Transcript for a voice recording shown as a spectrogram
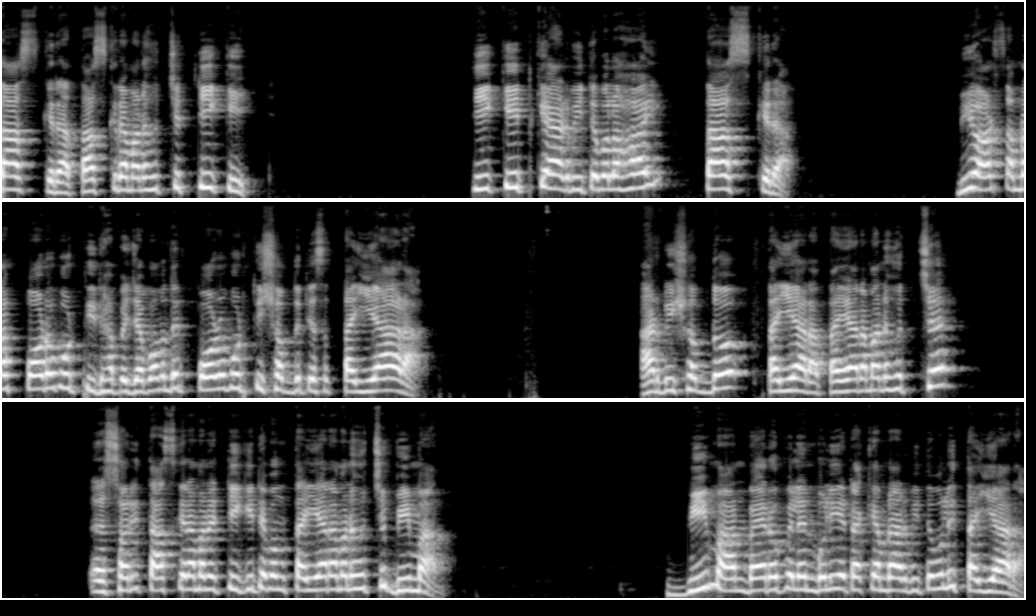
তাস্কেরা তাস্কেরা মানে হচ্ছে টিকিট। টিকিটকে আরবিতে বলা হয় তাস্কেরা ভিওয়ার্স আমরা পরবর্তী ধাপে যাব। আমাদের পরবর্তী শব্দটি আছে তাইয়ারা। আরবি শব্দ তাইয়ারা। তাইয়ারা মানে হচ্ছে সরি তাস্কেরা মানে টিকিট এবং তাইয়ারা মানে হচ্ছে বিমান। বিমান বা এরোপ্লেন বলি, এটাকে আমরা আরবিতে বলি তাইয়ারা।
